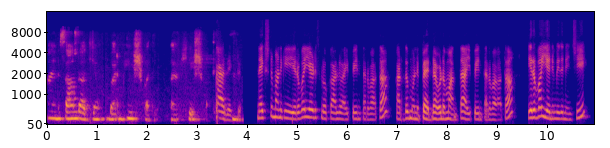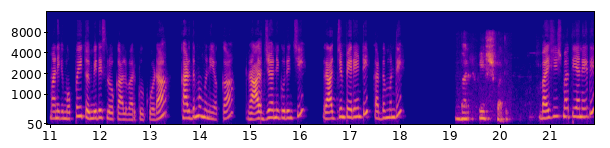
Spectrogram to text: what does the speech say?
ఆయన సామ్రాజ్యం కరెక్ట్. నెక్స్ట్ మనకి ఇరవై ఏడు శ్లోకాలు అయిపోయిన తర్వాత కర్దముని పెద్దవడం అంతా అయిపోయిన తర్వాత ఇరవై ఎనిమిది నుంచి మనకి ముప్పై తొమ్మిది శ్లోకాల వరకు కూడా కర్దముని యొక్క రాజ్యాన్ని గురించి రాజ్యం పేరేంటి కర్దముంది? బైశిష్మతి అనేది?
